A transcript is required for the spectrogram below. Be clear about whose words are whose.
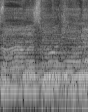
Speaker 1: S-a născut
